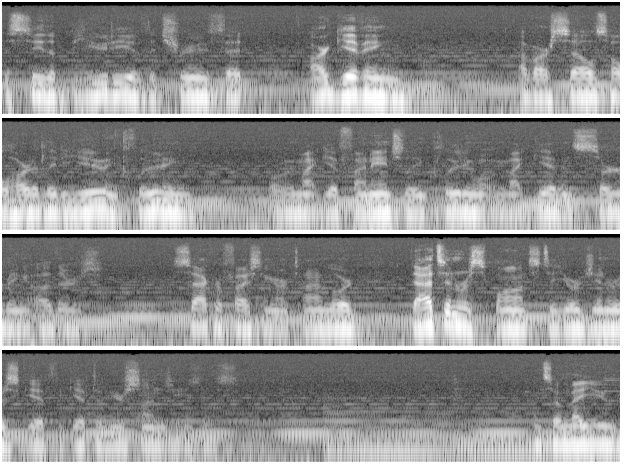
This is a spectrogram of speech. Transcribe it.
to see the beauty of the truth that our giving of ourselves wholeheartedly to you, including what we might give financially, including what we might give in serving others, sacrificing our time, Lord, that's in response to your generous gift, the gift of your Son, Jesus. And so may you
